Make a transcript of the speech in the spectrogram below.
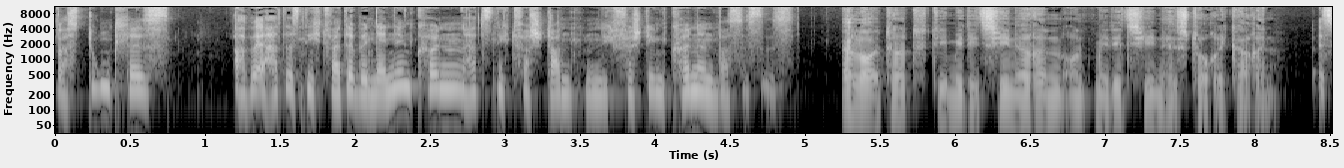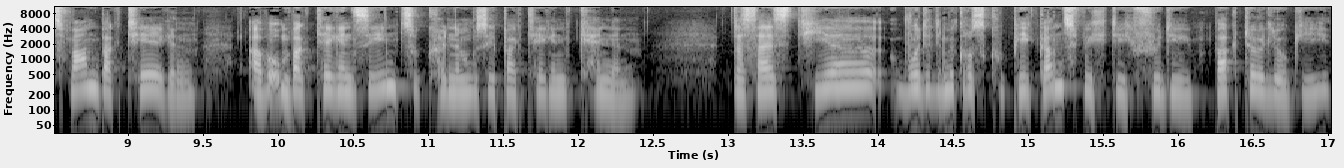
was Dunkles. Aber er hat es nicht weiter benennen können, hat es nicht verstanden, nicht verstehen können, was es ist. Erläutert die Medizinerin und Medizinhistorikerin. Es waren Bakterien, aber um Bakterien sehen zu können, muss ich Bakterien kennen. Das heißt, hier wurde die Mikroskopie ganz wichtig für die Bakteriologie,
